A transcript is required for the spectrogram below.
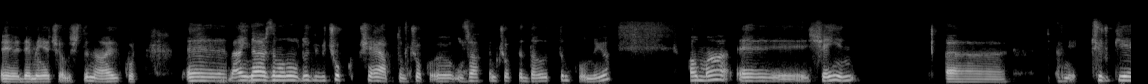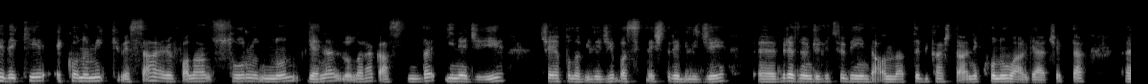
e, demeye çalıştı Nail Kurt. E, ben yine her zaman olduğu gibi çok şey yaptım, çok e, uzattım, çok da dağıttım konuyu. Ama e, şeyin e, hani Türkiye'deki ekonomik vesaire falan sorunun genel olarak aslında ineceği, şey yapılabileceği, basitleştirebileceği e, biraz önce Lütfü Bey'in de anlattığı birkaç tane konu var gerçekten. E,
